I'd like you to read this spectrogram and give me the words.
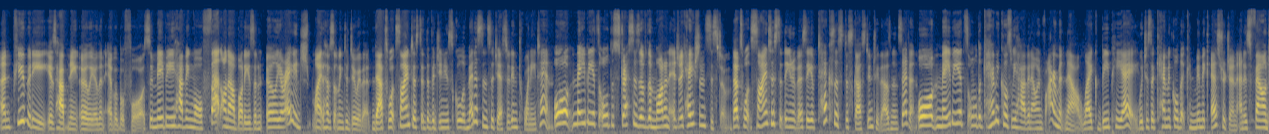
and puberty is happening earlier than ever before. So maybe having more fat on our bodies at an earlier age might have something to do with it. That's what scientists at the Virginia School of Medicine suggested in 2010. Or maybe it's all the stresses of the modern education system. That's what scientists at the University of Texas discussed in 2007. Or maybe it's all the chemicals we have in our environment now, like BPA, which is a chemical that can mimic estrogen and is found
